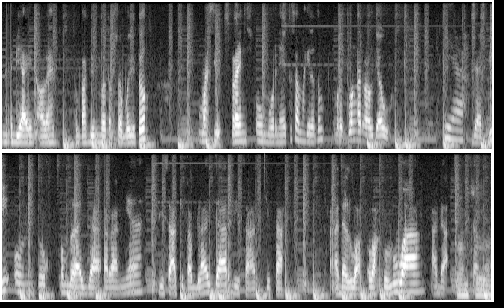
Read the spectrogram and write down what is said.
dibiayain oleh tempat bimbel tersebut itu masih range umurnya itu sama kita tuh menurut gua nggak terlalu jauh. Iya. jadi untuk pembelajarannya di saat kita belajar di saat kita ada luang waktu luang ada konsul.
